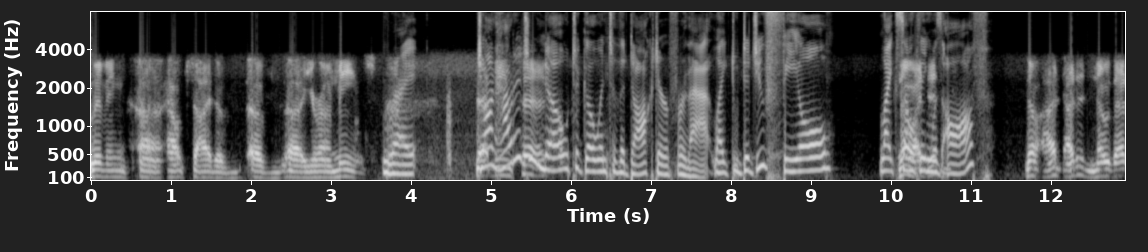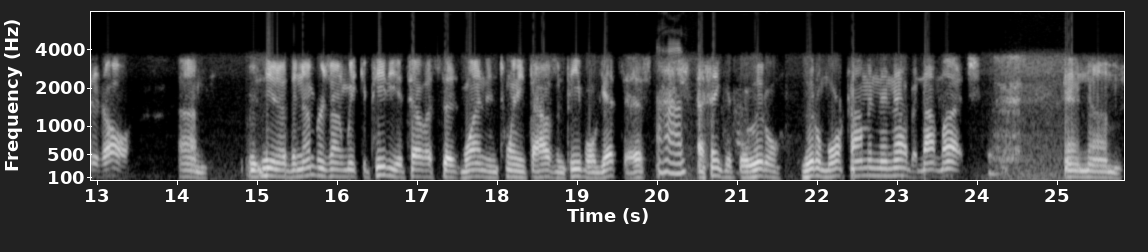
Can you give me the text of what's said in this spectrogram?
living uh, outside of of your own means. Right. John, how did you know to go into the doctor for that? Like, did you feel like No, something was off? No, I, I didn't know that at all. Um, you know, the numbers on Wikipedia tell us that one in twenty thousand people get this. Uh huh. I think it's a little little more common than that, but not much. And um,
